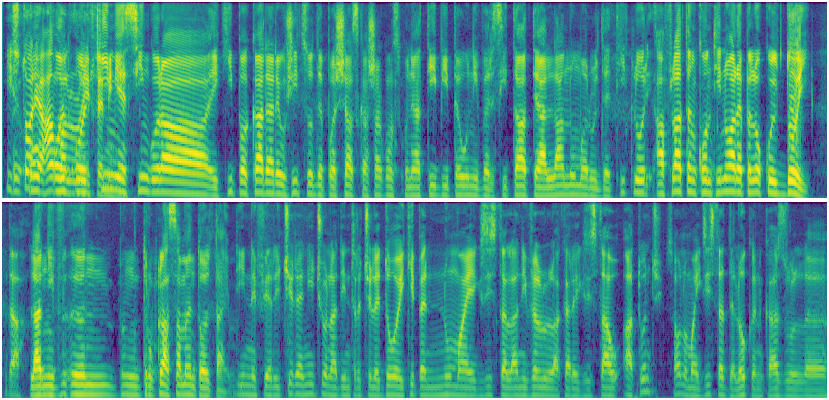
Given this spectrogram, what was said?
istoria O- handbalului Old Team feminin. e singura echipă care a reușit să o depășească, așa cum spunea Tibi, pe universitatea la numărul de titluri, aflată în continuare pe locul 2 Da. la nive- în, într-un clasament all-time. Din nefericire, niciuna dintre cele două echipe nu mai există la nivelul la care existau atunci sau nu mai există deloc în cazul uh,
